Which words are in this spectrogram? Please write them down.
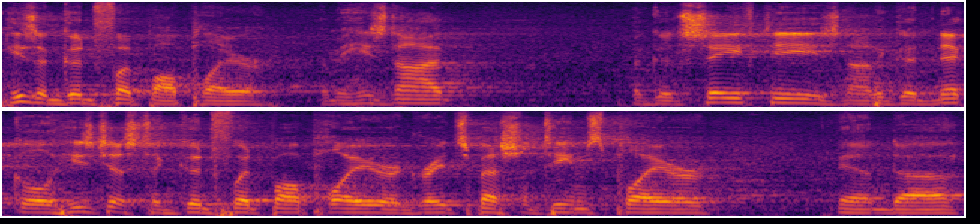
he's a good football player. I mean, he's not a good safety. He's not a good nickel. He's just a good football player, a great special teams player. And, uh,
